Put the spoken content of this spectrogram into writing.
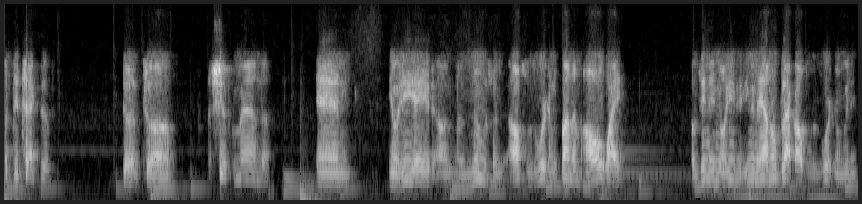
a, detective to, to a shift commander, and you know he had uh, uh numerous officers working upon him, all white. Because he didn't know he, he didn't have no black officers working with him,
